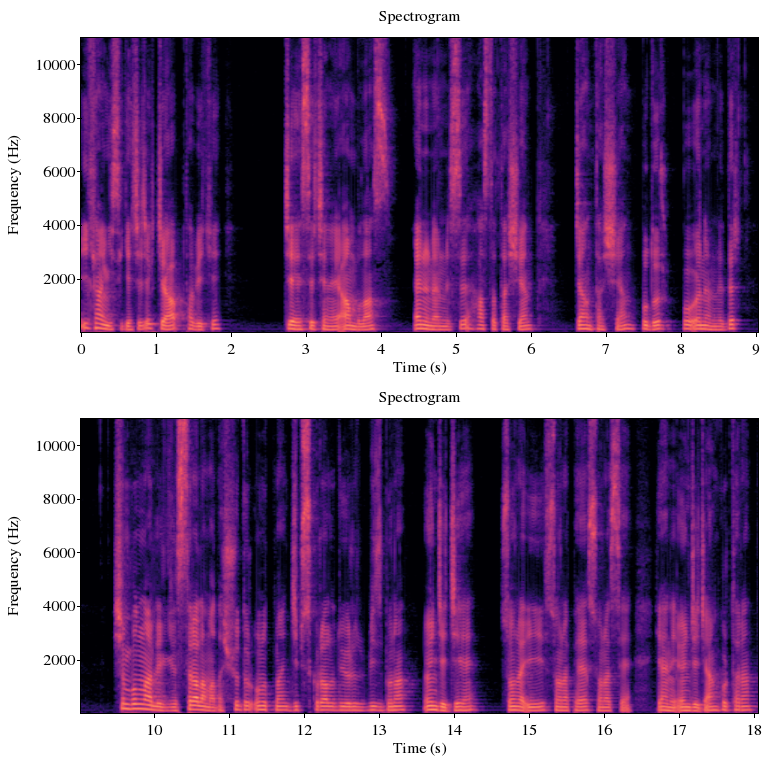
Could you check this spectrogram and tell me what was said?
İlk hangisi geçecek? Cevap tabii ki C seçeneği ambulans. En önemlisi hasta taşıyan, can taşıyan budur. Bu önemlidir. Şimdi bunlarla ilgili sıralamada şudur unutmayın cips kuralı diyoruz biz buna. Önce C, sonra I, sonra P, sonra S. Yani önce can kurtaran,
